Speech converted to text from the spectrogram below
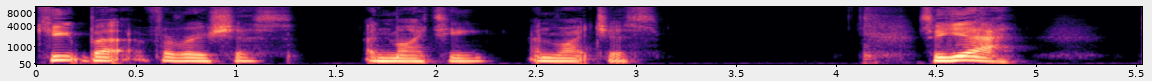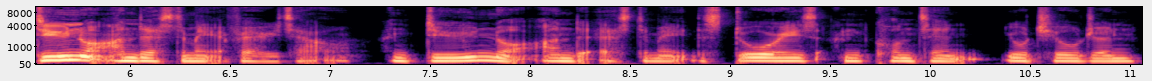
Cute but ferocious and mighty and righteous. So, yeah, do not underestimate a fairy tale and do not underestimate the stories and content your children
